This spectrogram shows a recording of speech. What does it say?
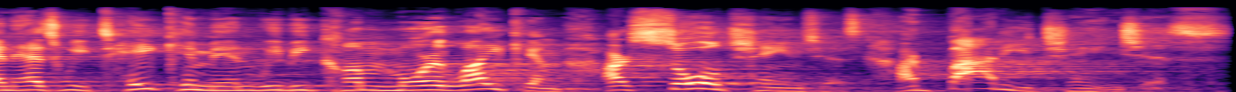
And as we take Him in, we become more like Him. Our soul changes, our body changes.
